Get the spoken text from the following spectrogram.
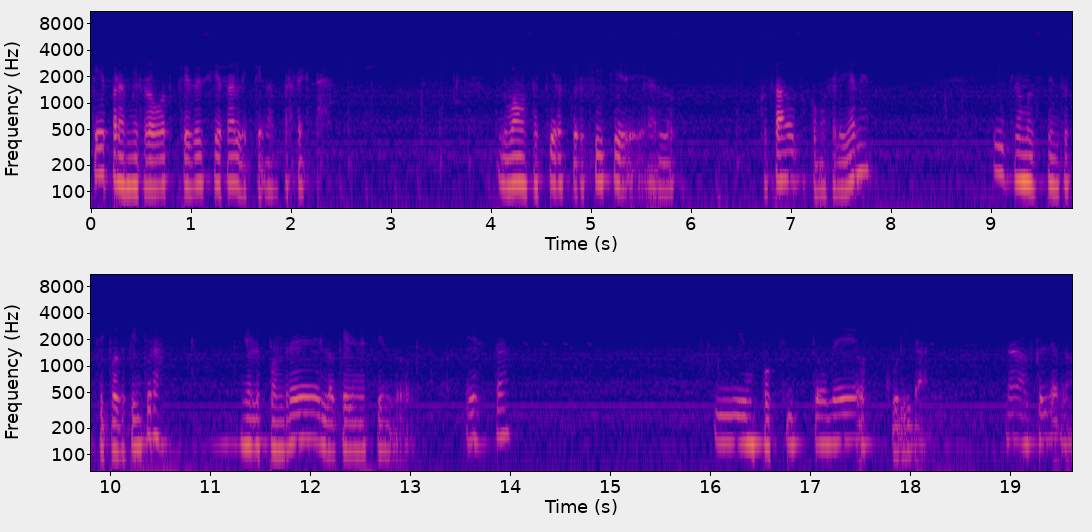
que para mi robot que es de sierra le quedan perfectas. Nos vamos aquí a la superficie a los costados o como se le llame y tenemos distintos tipos de pintura. Yo le pondré lo que viene siendo esta y un poquito de oscuridad. No, oscuridad no,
